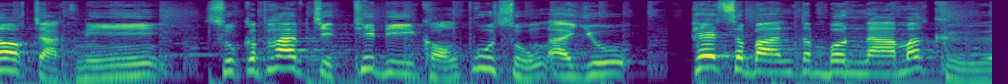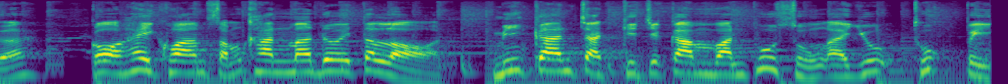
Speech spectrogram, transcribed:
นอกจากนี้สุขภาพจิตที่ดีของผู้สูงอายุ เทศบาลตำบลนามะเขือ ก็ให้ความสำคัญมาโดยตลอด มีการจัดกิจกรรมวันผู้สูงอายุทุกปี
